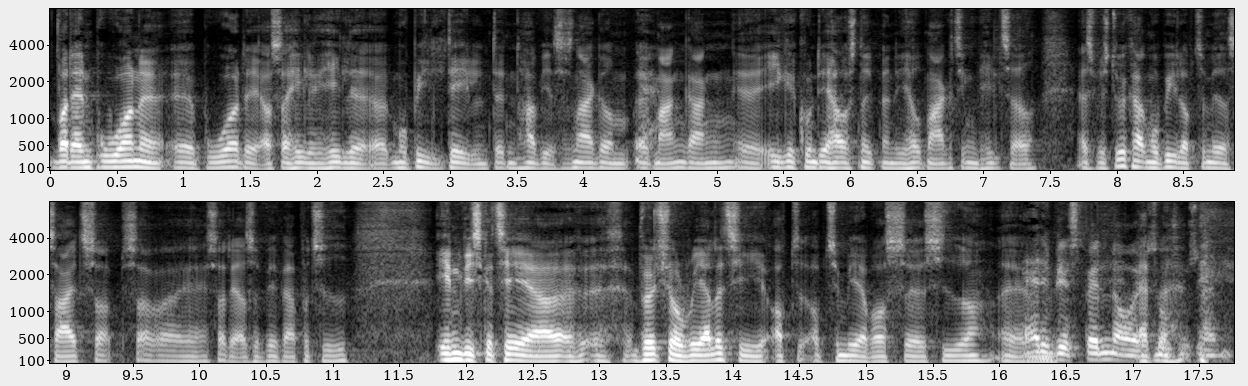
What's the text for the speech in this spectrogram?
hvordan brugerne øh, bruger det, og så hele, hele øh, mobildelen, den har vi altså snakket om øh, ja. mange gange. Øh, ikke kun det her afsnit, men i help marketing i det hele taget. Altså hvis du ikke har et mobiloptimeret site, så, så, øh, så er det altså ved at være på tide. Inden vi skal til at uh, virtual reality optimere vores uh, sider. Øh, ja, det bliver spændende over i 2018.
